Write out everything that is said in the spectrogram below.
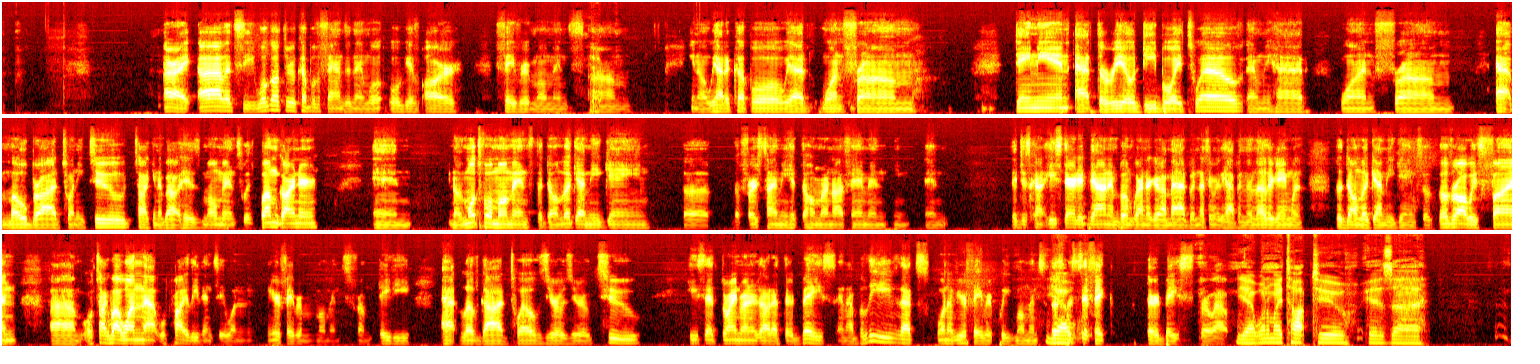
All right. Uh, let's see. We'll go through a couple of the fans and then we'll we'll give our favorite moments. Yep. Um, you know, we had a couple. We had one from Damien at the Rio D Boy 12, and we had one from at Mo Broad 22 talking about his moments with Bumgarner and you know multiple moments the don't look at me game the the first time he hit the home run off him and and they just kind of he stared it down and Bumgarner got mad but nothing really happened. Then the other game was the don't look at me game. So those were always fun. Um, we'll talk about one that will probably lead into one of your favorite moments from Davey at Love God twelve zero zero two. He said throwing runners out at third base, and I believe that's one of your favorite Puig moments. The yeah. specific third base throw out. Yeah, one of my top two is uh,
